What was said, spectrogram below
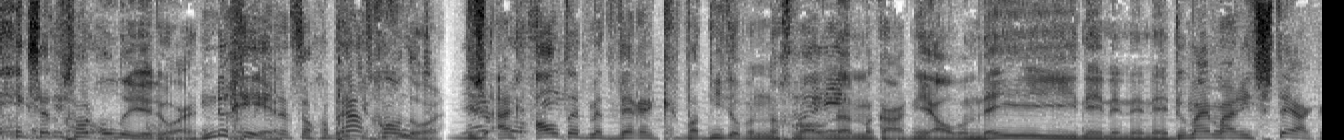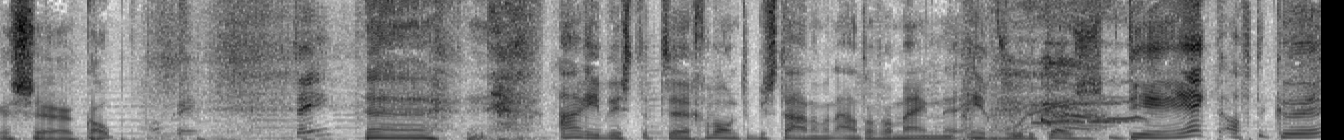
ik zet het gewoon onder je door. Negeer het het. toch een Praat gewoon goed. door. Dus eigenlijk altijd met werk wat niet op een gewone McCartney-album. Nee, nee, nee, nee, nee. Doe mij maar iets sterkers, eh, Koop. Thee? Eh, Arie wist het eh, gewoon te bestaan om een aantal van mijn eh, ingevoerde keuzes direct af te keuren.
